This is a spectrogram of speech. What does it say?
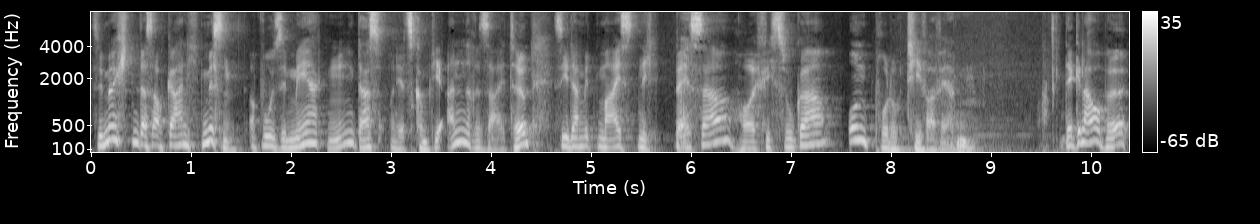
Sie möchten das auch gar nicht missen, obwohl sie merken, dass, und jetzt kommt die andere Seite, sie damit meist nicht besser, häufig sogar unproduktiver werden. Der Glaube,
